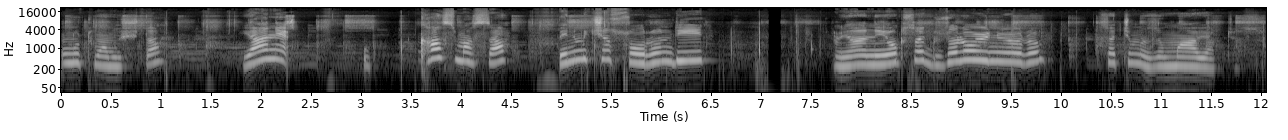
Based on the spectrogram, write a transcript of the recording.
unutmamış da. Yani kasmasa benim için sorun değil. Yani yoksa güzel oynuyorum. Saçımızı mavi yapacağız.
